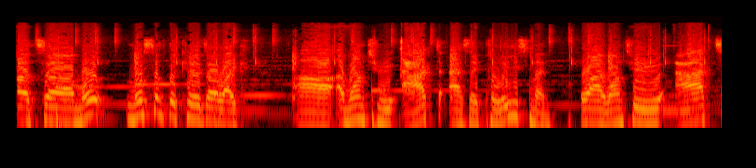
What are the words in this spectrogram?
But uh, mo- most of the kids are like, uh, I want to act as a policeman, or I want to act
